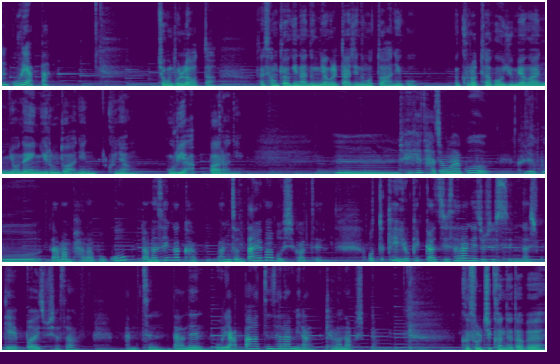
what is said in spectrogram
응, 우리 아빠. 조금 놀라웠다. 성격이나 능력을 따지는 것도 아니고 그렇다고 유명한 연예인 이름도 아닌 그냥 우리 아빠라니. 음, 되게 다정하고 그리고 나만 바라보고 나만 생각하고 완전 딸바보시거든. 어떻게 이렇게까지 사랑해 주실 수 있나 싶게 예뻐해 주셔서 암튼 나는 우리 아빠 같은 사람이랑 결혼하고 싶어. 그 솔직한 대답에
